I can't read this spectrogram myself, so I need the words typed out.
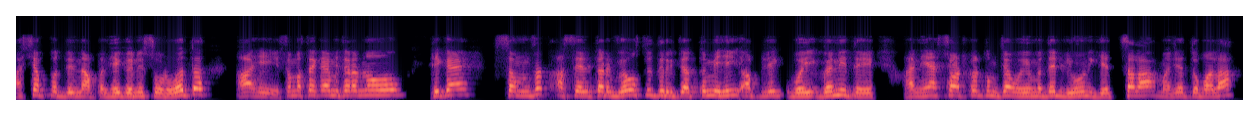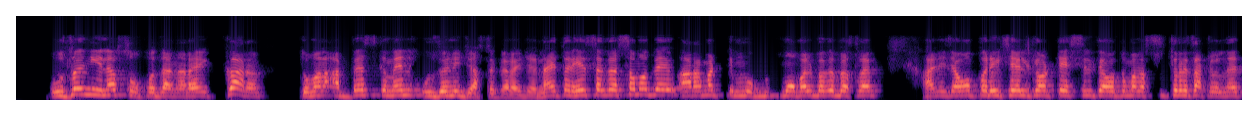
अशा पद्धतीने आपण हे गणित सोडवत आहे. समजतंय काय मित्रांनो? ठीक आहे? समजत असेल तर व्यवस्थितरित्या तुम्ही ही आपली वही गणित आहे आणि ह्या शॉर्टकट तुमच्या वहीमध्ये लिहून घेत चला. म्हणजे तुम्हाला उजळणीला सोपं जाणार आहे. कारण तुम्हाला अभ्यास कमी आणि उजळणी जास्त करायची नाहीतर हे सगळं समजलंय. आरामात मोबाईल बघत बसलाय आणि जेव्हा परीक्षा येईल किंवा टेस्ट येईल तेव्हा तुम्हाला सूत्र आठवलं नाहीत.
